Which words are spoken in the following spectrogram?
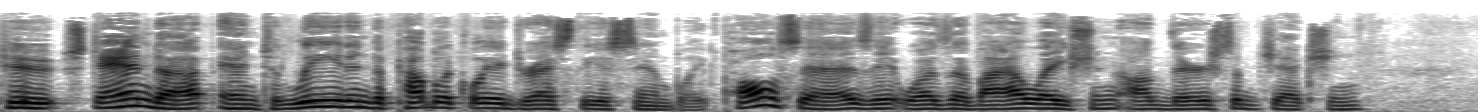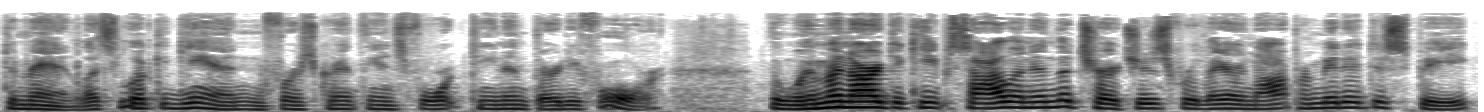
to stand up and to lead and to publicly address the assembly? Paul says it was a violation of their subjection to man. Let's look again in 1 Corinthians 14 and 34. The women are to keep silent in the churches, for they are not permitted to speak,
